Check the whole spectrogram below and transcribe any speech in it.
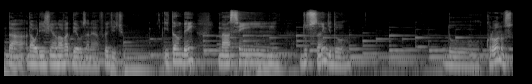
da, da origem à nova deusa, né, Afrodite. E também nascem do sangue do do Cronos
